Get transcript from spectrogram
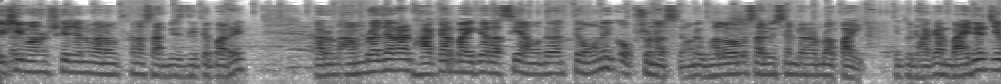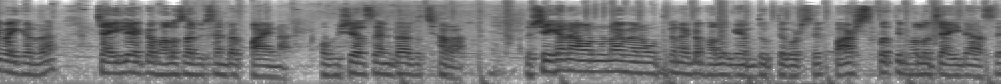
বেশি মানুষকে যেন মেরামতখানা সার্ভিস দিতে পারে। কারণ আমরা যারা ঢাকার বাইকার আছি আমাদের হাতে অনেক অপশন আছে অনেক ভালো ভালো সার্ভিস সেন্টার আমরা পাই। কিন্তু ঢাকার বাইরের যে বাইকাররা চাইলে একটা ভালো সার্ভিস সেন্টার পায় না অফিসিয়াল সেন্টার ছাড়া। তো সেখানে আমার মনে হয় মেরামতখানা একটা ভালো গ্যাপ ধরতে পারছে। পার্টস পাতির ভালো চাহিদা আছে।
